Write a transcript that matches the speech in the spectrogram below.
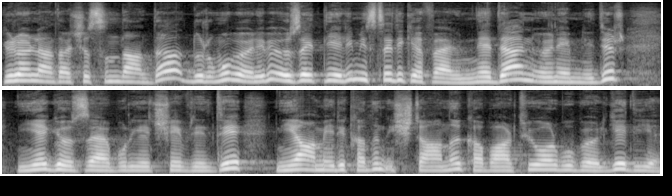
Grönland açısından da durumu böyle bir özetleyelim istedik efendim. Neden önemlidir? Niye gözler buraya çevrildi? Niye Amerika'nın iştahını kabartıyor bu bölge diye.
